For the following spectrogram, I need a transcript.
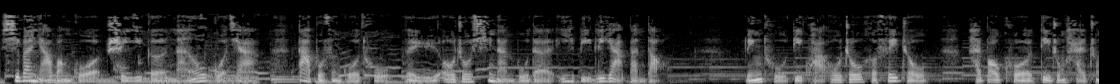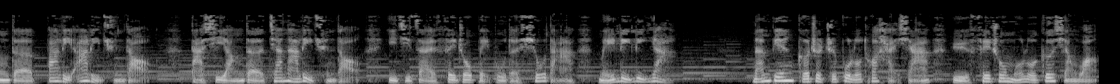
西班牙王国是一个南欧国家，大部分国土位于欧洲西南部的伊比利亚半岛。领土地跨欧洲和非洲，还包括地中海中的巴利阿里群岛、大西洋的加纳利群岛，以及在非洲北部的休达、梅利利亚。南边隔着直布罗陀海峡与非洲摩洛哥相望，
